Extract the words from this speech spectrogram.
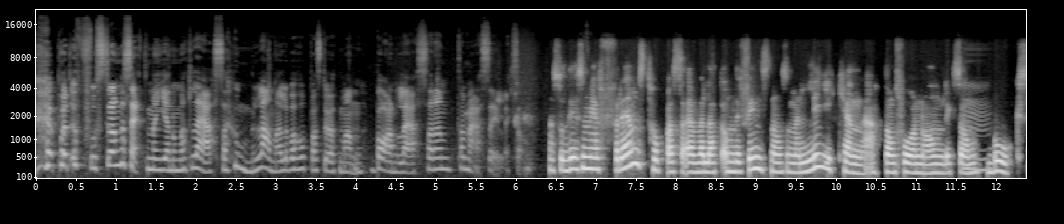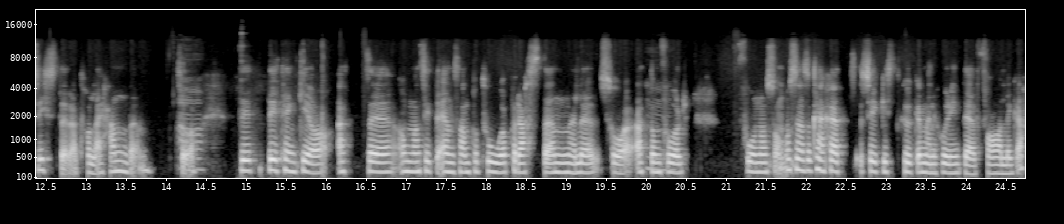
på ett uppfostrande sätt men genom att läsa Humlan eller vad hoppas du att man barnläsaren tar med sig liksom? Alltså det som jag främst hoppas är väl att om det finns någon som är lik henne, att de får någon liksom Mm. boksyster att hålla i handen. Så. Ja. Det, det tänker jag, att eh, om man sitter ensam på toa på rasten eller så, att de Mm. får, får någon sån. Och sen så kanske att psykiskt sjuka människor inte är farliga.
